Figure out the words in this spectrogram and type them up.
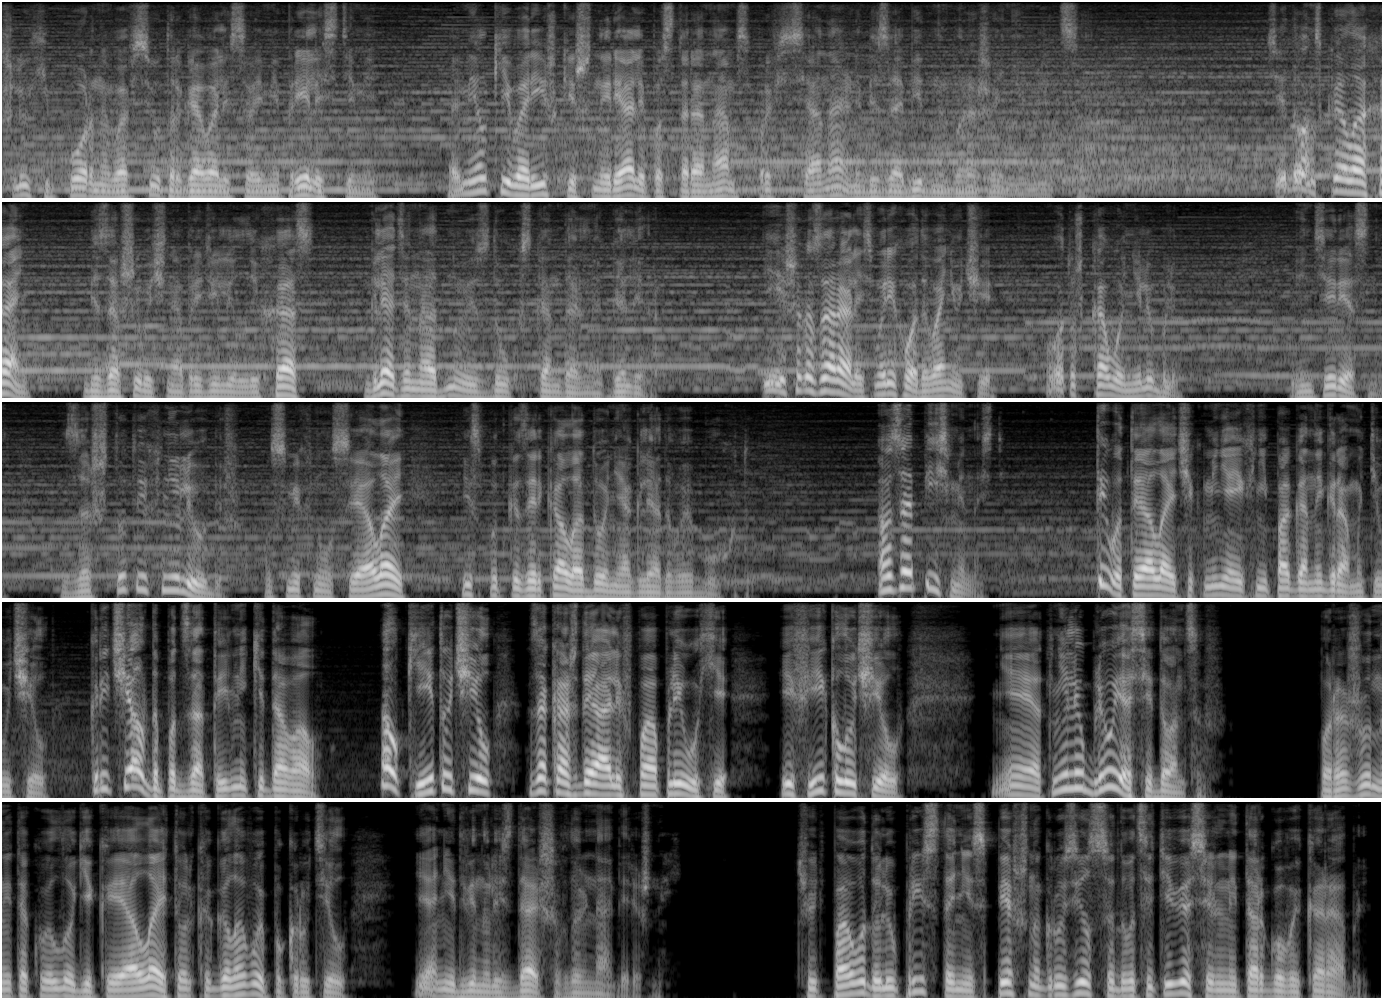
шлюхи порно вовсю торговали своими прелестями — а мелкие воришки шныряли по сторонам с профессионально безобидным выражением лица. «Сидонская лохань», — безошибочно определил Лихас, глядя на одну из двух скандальных галер. «Ишь, разорались мореходы вонючие. Вот уж кого не люблю». «Интересно, за что ты их не любишь?» — усмехнулся Иолай, из-под козырька ладони оглядывая бухту. «А за письменность? Ты вот, Иолайчик, меня их непоганой грамоте учил. Кричал да подзатыльники давал. Алкит учил, за каждый алиф по оплеухе. И фикл учил. Нет, не люблю я сидонцев. Пораженный такой логикой Алай только головой покрутил, и они двинулись дальше вдоль набережной. Чуть поодаль у пристани спешно грузился двадцативесельный торговый корабль.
